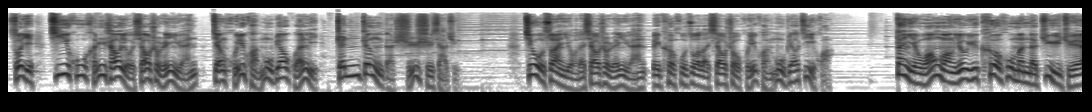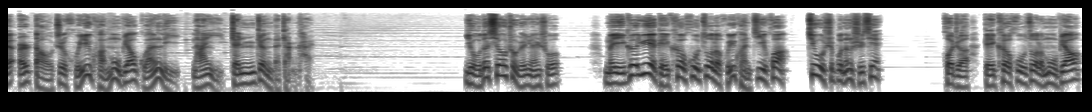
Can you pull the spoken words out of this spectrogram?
所以几乎很少有销售人员将回款目标管理真正的实施下去。就算有的销售人员为客户做了销售回款目标计划，但也往往由于客户们的拒绝而导致回款目标管理难以真正的展开。有的销售人员说，每个月给客户做了回款计划。就是不能实现，或者给客户做了目标，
